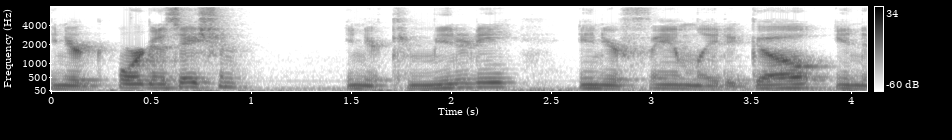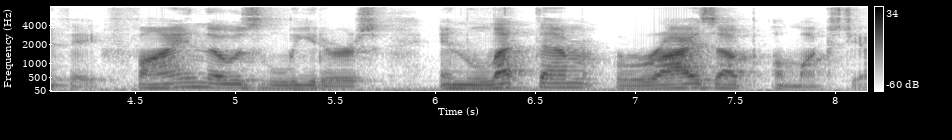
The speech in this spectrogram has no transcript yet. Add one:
in your organization, in your community, in your family to go innovate. Find those leaders and let them rise up amongst you.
